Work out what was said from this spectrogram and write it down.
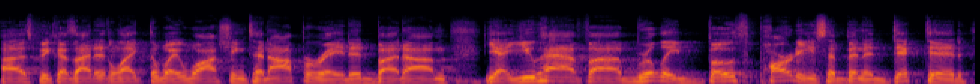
uh, is because I didn't like the way Washington operated. But um, yeah, you have uh, really both parties have been addicted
